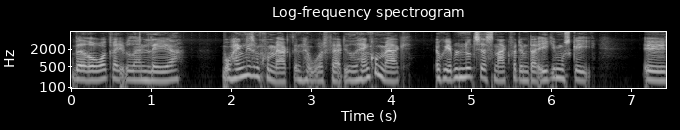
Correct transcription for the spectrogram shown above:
været overgrebet af en lærer, hvor han ligesom kunne mærke den her uretfærdighed. Han kunne mærke, okay, jeg bliver nødt til at snakke for dem, der ikke måske øh,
